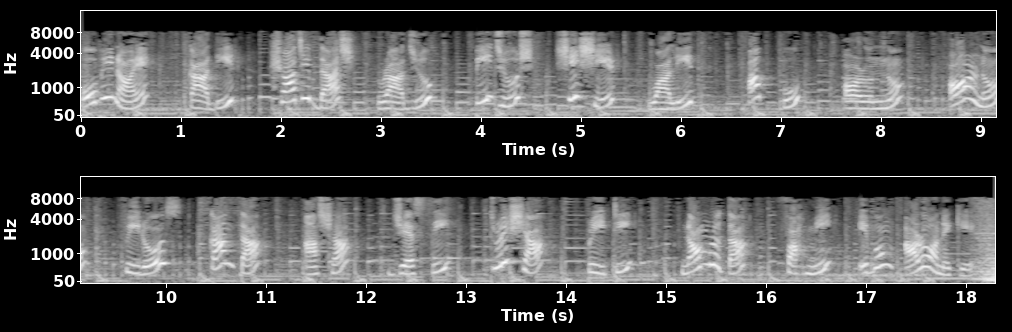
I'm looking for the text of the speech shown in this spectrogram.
অভিনয়ে কাদির, সজীব দাস, রাজু, পীযুষ, শিশির, ওয়ালিদ, আপ্পু, অরণ্য, অর্ণ, ফিরোজ, কান্তা, আশা, জেসি, তৃষা, প্রীতি, নম্রতা, ফাহমি এবং আরও অনেকে।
